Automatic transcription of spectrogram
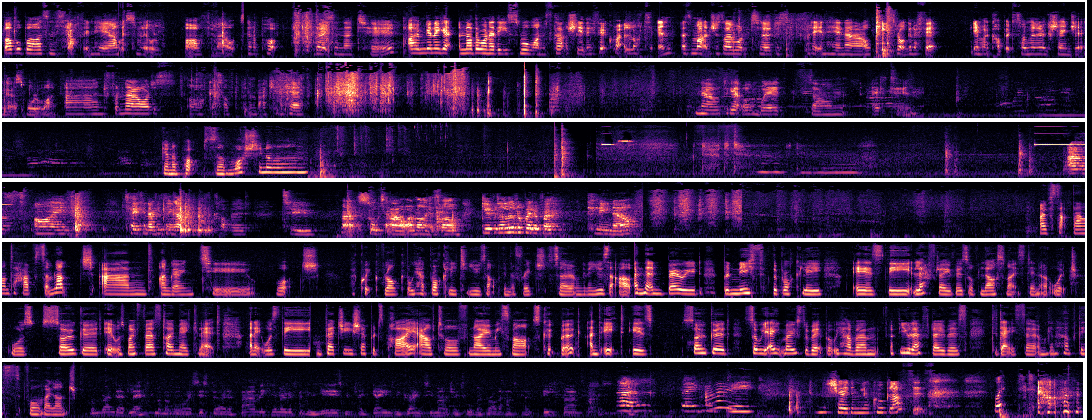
Bubble bars and stuff in here. I've got some little bath melts. I'm going to pop those in there too. I'm going to get another one of these small ones because actually they fit quite a lot in. As much as I want to just put it in here now, it's not going to fit in my cupboard. So I'm going to exchange it and get a smaller one. And for now I just, oh I guess I'll have to put them back in here. Now to get on with some editing. Gonna pop some washing on. As I've taken everything out of the cupboard to uh, sort it out, I might as well give it a little bit of a clean out. I've sat down to have some lunch and I'm going to watch a quick vlog. We had broccoli to use up in the fridge, so I'm going to use that up. And then buried beneath the broccoli is the leftovers of last night's dinner, which was so good. It was my first time making it, and it was the veggie shepherd's pie out of Niomi Smart's cookbook, and it is so good. So we ate most of it, but we have um, a few leftovers today. So I'm going to have this for my lunch. When Grandad left, my mum and my sister and her family came over for New Year's. We played games, we drank too much. I taught my brother how to play FIFA. Hi. I'm going to show them your cool glasses. What?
